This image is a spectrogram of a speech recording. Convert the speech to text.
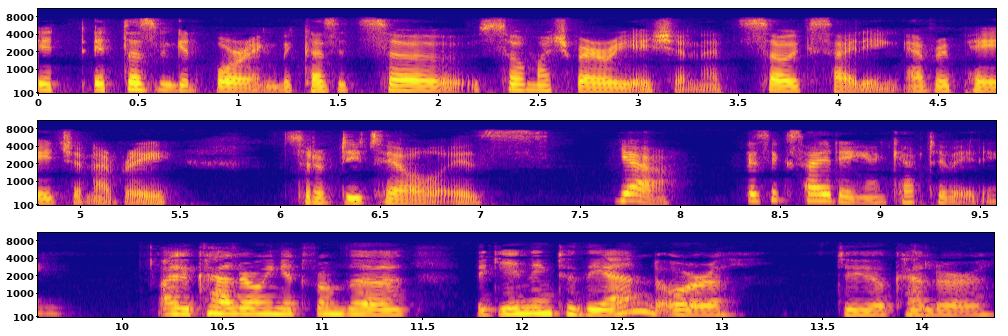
it it doesn't get boring because it's so so much variation. It's so exciting. Every page and every sort of detail is yeah, it's exciting and captivating. Are you coloring it from the beginning to the end, or do you color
